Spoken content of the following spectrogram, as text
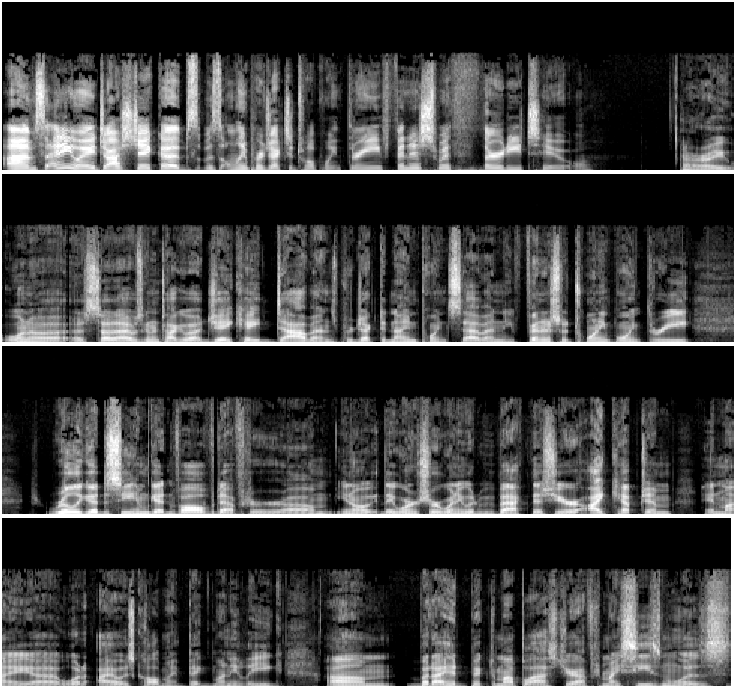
Um. So anyway, Josh Jacobs was only projected twelve point three, finished with thirty two. All right. One uh, a stud I was going to talk about, J.K. Dobbins, projected 9.7. He finished with 20.3. Really good to see him get involved after, um, you know, they weren't sure when he would be back this year. I kept him in my, uh, what I always call my big money league. Um, but I had picked him up last year after my season was,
